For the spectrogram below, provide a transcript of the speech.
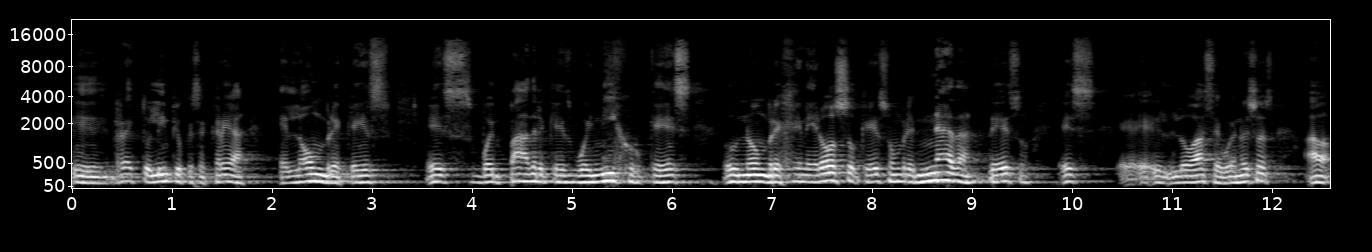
eh, recto y limpio que se crea el hombre, que es, es buen padre, que es buen hijo, que es un hombre generoso, que es hombre, nada de eso es, eh, lo hace bueno. Eso es a,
